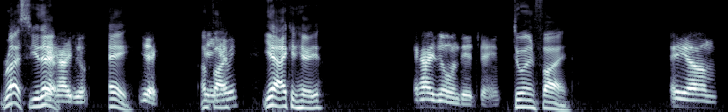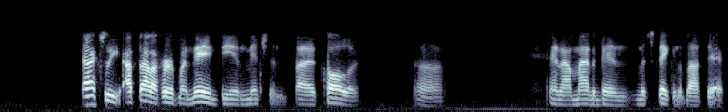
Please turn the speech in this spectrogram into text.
Russ, you there? Hey, how you doing? Hey, Yeah, I'm can you fine. hear me? Yeah, I can hear you. Hey, how you doing, there, James? Doing fine. Hey, um, actually, I thought I heard my name being mentioned by a caller, uh, and I might have been mistaken about that.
